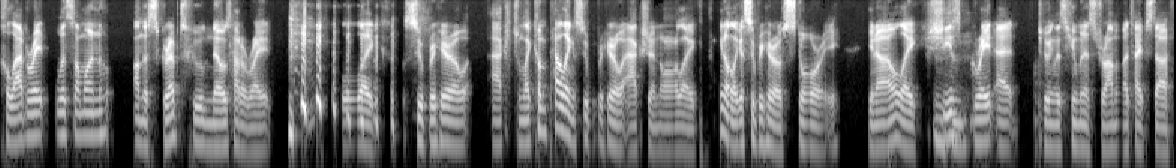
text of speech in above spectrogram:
collaborate with someone on the script who knows how to write like superhero action, like compelling superhero action or like, you know, like a superhero story. You know, like she's Mhm. great at doing this humanist drama type stuff.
